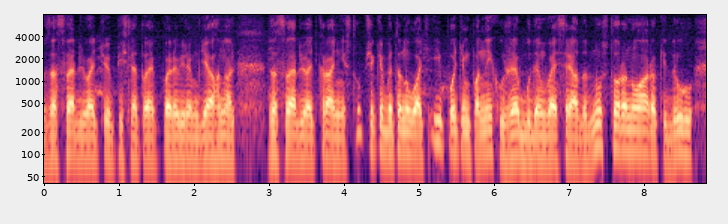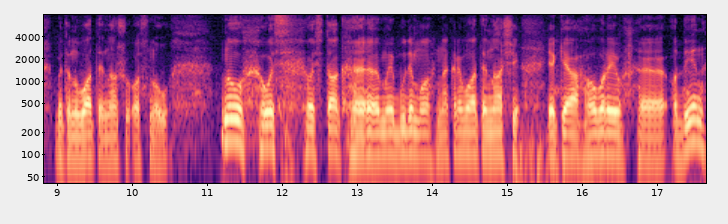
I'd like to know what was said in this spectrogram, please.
засвердлювати після того, як перевіримо діагональ, засвердлювати крайні стовпчики, бетонувати, і потім по них вже будемо весь ряд одну сторону арок і другу бетонувати нашу основу. Ну, ось, ось так е, ми будемо накривати наші, як я говорив, е, один,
